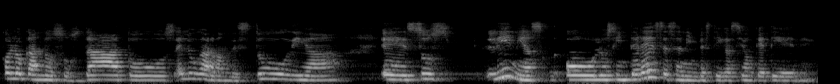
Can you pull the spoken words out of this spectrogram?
colocando sus datos, el lugar donde estudia, eh, sus líneas o los intereses en investigación que tiene.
